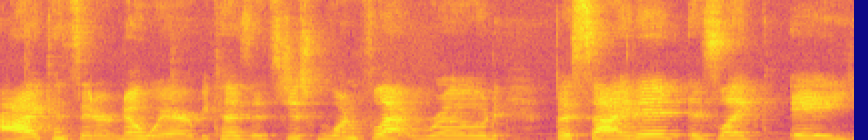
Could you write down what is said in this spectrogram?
I consider nowhere because it's just one flat road. Beside it is like a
